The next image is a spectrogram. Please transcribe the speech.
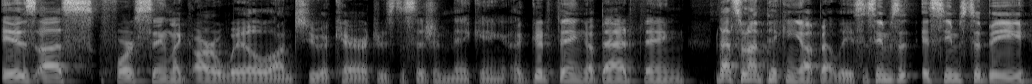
is us forcing like our will onto a character's decision making a good thing a bad thing? That's what i'm picking up at least. It seems it seems to be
